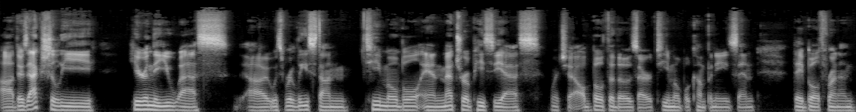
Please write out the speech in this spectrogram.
uh, there's actually here in the US, uh, it was released on T-Mobile and Metro PCS, which all, both of those are T-Mobile companies, and they both run on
